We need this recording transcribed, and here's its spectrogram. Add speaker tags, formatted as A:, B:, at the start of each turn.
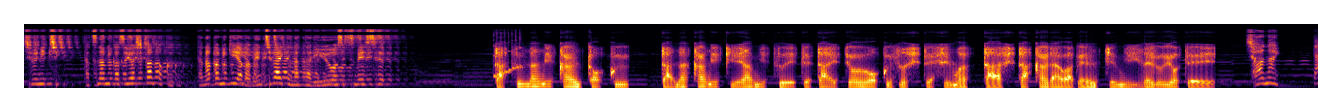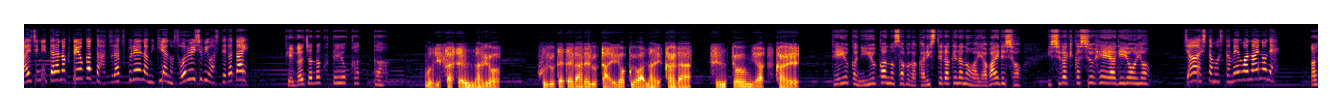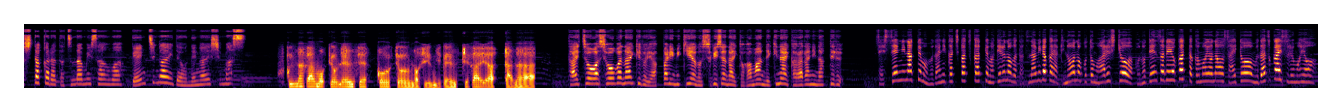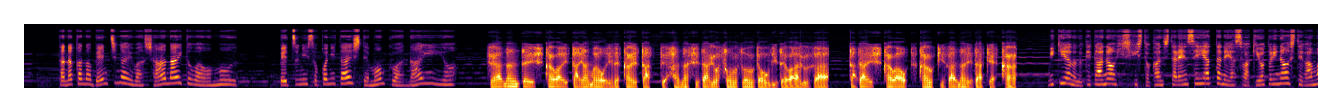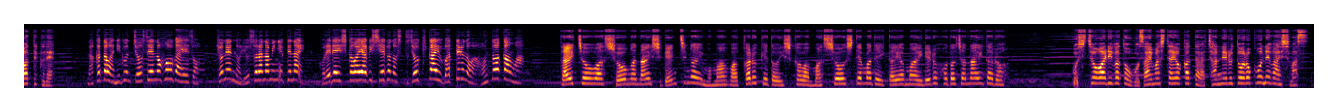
A: 中日、立浪和義監督、田中幹也がベンチ外となった理由を説明する。
B: 立浪監督、田中幹也について体調を崩してしまった明日からはベンチに入れる予定。
A: しゃあない。
C: 大事に至らなくてよかったはつらつプレーなミキヤの走塁守備は捨てがたい
D: 怪我じゃなくてよかった。
B: 無理させんなよ。フルで出られる体力はないから、慎重に扱え。
A: ていうか二遊間のサブが仮捨てだけなのはやばいでしょ。石垣か周平あげようよ。
C: じゃあ明日もスタメンはないのね
D: 明日から立浪さんはベンチ外でお願いします。
B: 福永も去年絶好調の時にベンチ外あったな
A: 体調はしょうがないけどやっぱりミキヤの守備じゃないと我慢できない体になってる。
C: 接戦になっても無駄に勝ちパ使って負けるのが立浪だから昨日のこともあるし今日はこの点差でよかったかもよなお斎藤を無駄遣いする模様
D: 田中のベンチ外はしゃあないとは思う。別にそこに対して文句はないんよ。
B: じゃあなんで石川板山を入れ替えたって話だよ想像通りではあるが、ただ石川を使う気がないだけか。
A: ミキヤの抜けた穴をひしひしと感じた連戦やったねやすは気を取り直して頑張ってくれ。
C: 中田は二分調整の方がええぞ去年のルーソラ並みに打てないこれで石川やビシエドの出場機会奪ってるのは本当あかんわ
D: 体調はしょうがないしベンチ外もまあわかるけど石川抹消してまで板山入れるほどじゃないだろ。
A: ご視聴ありがとうございました。よかったらチャンネル登録お願いします。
